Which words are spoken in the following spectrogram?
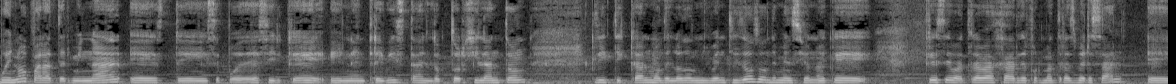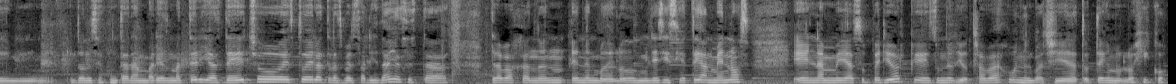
Bueno, para terminar, este, se puede decir que en la entrevista el doctor Gilantón critica el modelo 2022, donde menciona que, que se va a trabajar de forma transversal, em, donde se juntarán varias materias. De hecho, esto de la transversalidad ya se está trabajando en, en, el modelo 2017, al menos en la media superior, que es donde yo trabajo, en el bachillerato tecnológico.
